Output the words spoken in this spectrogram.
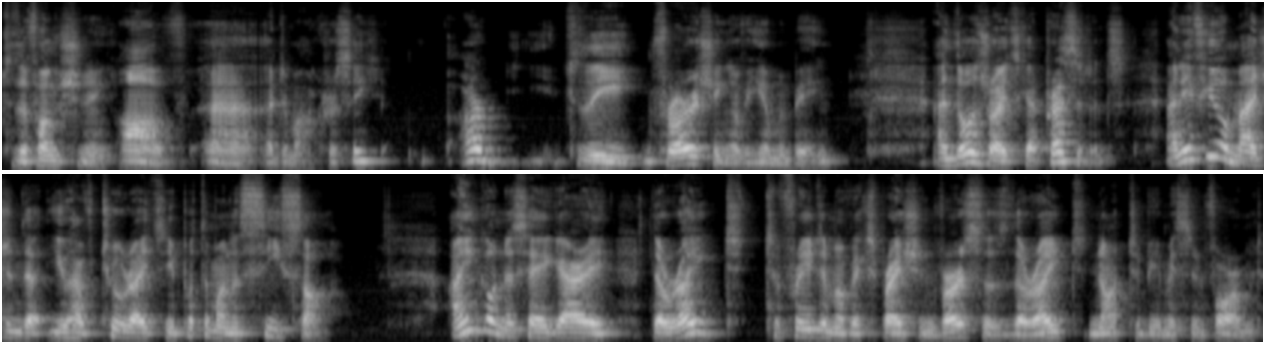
to the functioning of uh, a democracy or to the flourishing of a human being, and those rights get precedence. And if you imagine that you have two rights and you put them on a seesaw, I'm going to say, Gary, the right to freedom of expression versus the right not to be misinformed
